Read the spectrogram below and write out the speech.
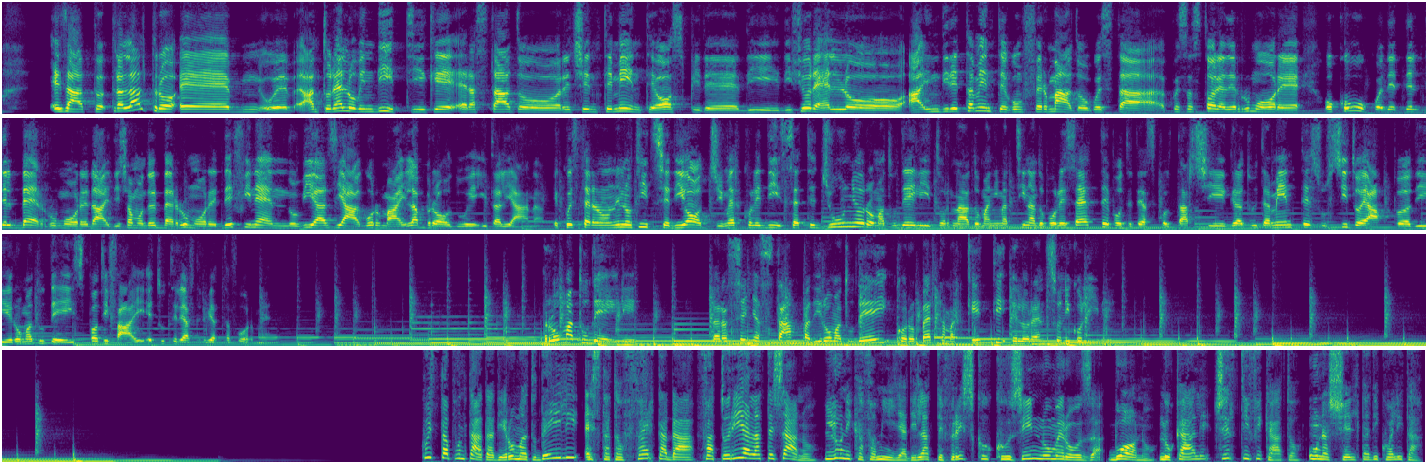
Esatto, tra l'altro eh, Antonello Venditti che era stato recentemente ospite di, di Fiorello ha indirettamente confermato questa, questa, storia del rumore o comunque de, de, del bel rumore, dai diciamo del bel rumore, definendo via Asiago ormai la Broadway italiana. E queste erano le notizie di oggi, mercoledì 7 giugno, Roma Today torna domani mattina dopo le 7, potete ascoltarci gratuitamente sul sito e app di Roma Today, Spotify e tutte le altre piattaforme. Roma Today, la rassegna stampa di Roma Today con Roberta Marchetti e Lorenzo Nicolini. Questa puntata di Roma Today è stata offerta da Fattoria Lattesano, l'unica famiglia di latte fresco così numerosa, buono, locale, certificato, una scelta di qualità.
